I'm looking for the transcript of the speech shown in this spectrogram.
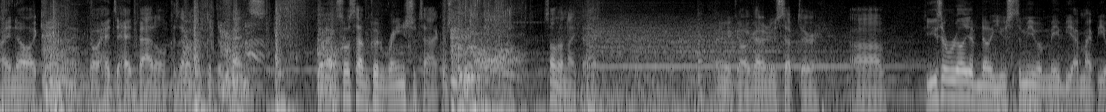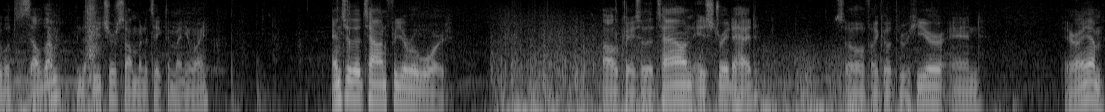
I know I can't go head-to-head battle because I don't have good defense. But I'm supposed to have good ranged attack, which is something like that. There we go, I got a new scepter. Uh, these are really of no use to me, but maybe I might be able to sell them in the future, so I'm going to take them anyway. Enter the town for your reward. Okay, so the town is straight ahead. So if I go through here and there I am.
